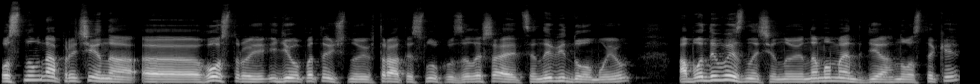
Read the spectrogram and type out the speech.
основна причина е, гострої ідіопатичної втрати слуху залишається невідомою або невизначеною на момент діагностики,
